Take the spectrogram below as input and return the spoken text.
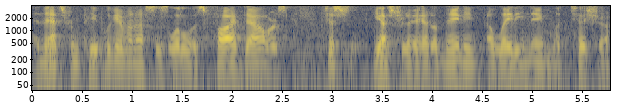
And that's from people giving us as little as $5. Just yesterday, I had a lady, a lady named Letitia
